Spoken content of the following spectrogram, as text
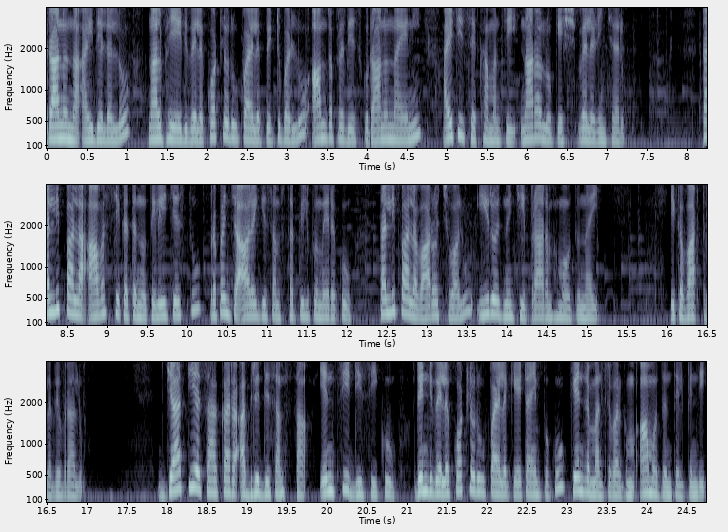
రానున్న ఐదేళ్ళలో నలభై ఐదు వేల కోట్ల రూపాయల పెట్టుబడులు ఆంధ్రప్రదేశ్కు రానున్నాయని ఐటీ శాఖ మంత్రి నారా లోకేష్ వెల్లడించారు. తల్లిపాల ఆవశ్యకతను తెలియజేస్తూ ప్రపంచ ఆరోగ్య సంస్థ పిలుపు మేరకు తల్లిపాల వారోత్సవాలు ఈ రోజు నుంచి ప్రారంభమవుతున్నాయి. ఇక వార్తల వివరాలు. జాతీయ సహకార అభివృద్ది సంస్థ ఎన్సీడీసీకు రెండు వేల కోట్ల రూపాయల కేటాయింపుకు కేంద్ర మంత్రివర్గం ఆమోదం తెలిపింది.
